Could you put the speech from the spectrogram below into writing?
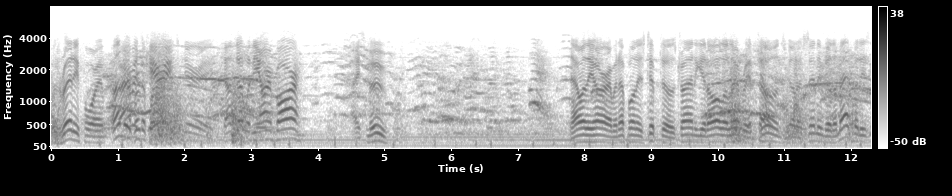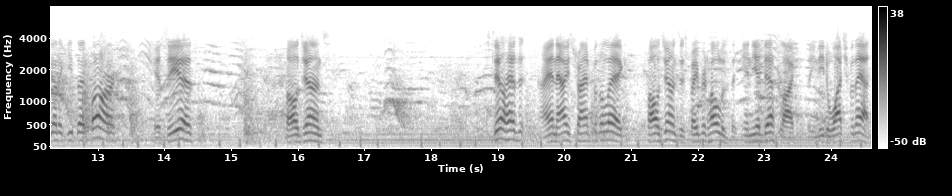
was ready for him. Under for the carry. Comes up with the arm bar. Nice move. Now with the arm and up on his tiptoes, trying to get all the leverage. Jones going to send him to the mat, but he's going to keep that bar. Yes, he is. Paul Jones. Still has it. And now he's trying for the leg. Paul Jones, his favorite hold is the Indian Deathlock, so you need to watch for that.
